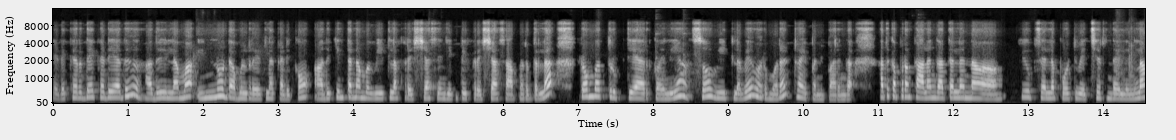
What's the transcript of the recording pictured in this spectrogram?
கிடைக்கிறதே கிடையாது. அதுவும் இல்லாம இன்னும் டபுள் ரேட்ல கிடைக்கும். அதுக்கிட்ட நம்ம வீட்டுல ஃப்ரெஷ்ஷா செஞ்சுக்கிட்டு ஃப்ரெஷ்ஷா சாப்பிட்றதுல ரொம்ப திருப்தியா இருக்கும் இல்லையா? ஸோ வீட்டிலவே ஒரு முறை ட்ரை பண்ணி பாருங்க. அதுக்கப்புறம் காலங்காத்தால நான் க்யூப்ஸ் எல்லாம் போட்டு வச்சுருந்தேன் இல்லைங்களா?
